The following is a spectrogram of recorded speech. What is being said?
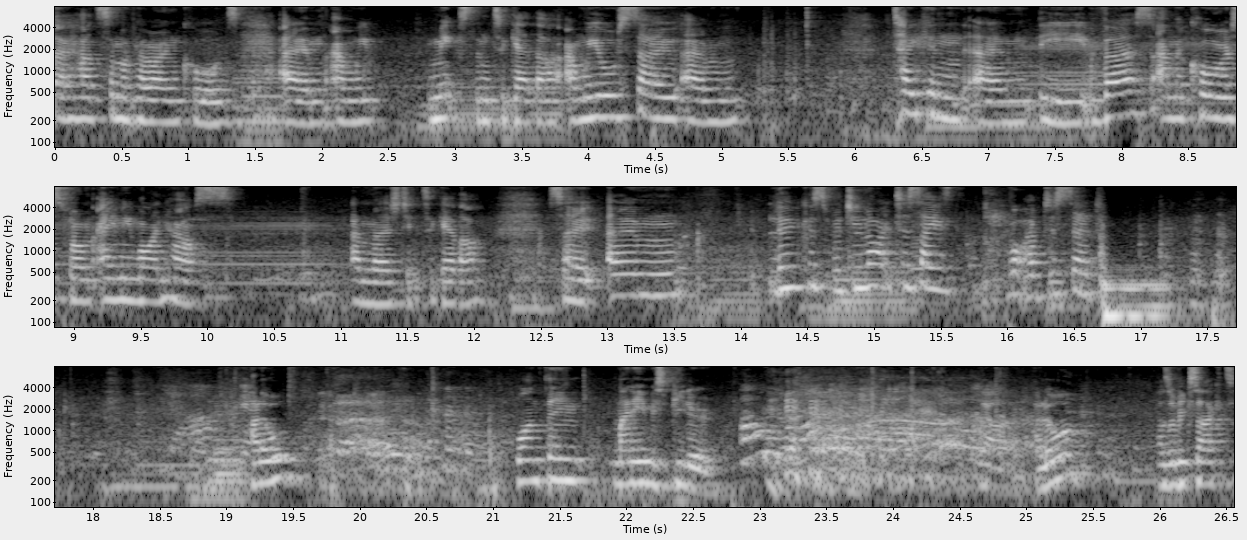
Also had some of her own chords, um, and we mixed them together, and we also um, taken um, the verse and the chorus from Amy Winehouse and merged it together. So, um, Lucas, would you like to say what I've just said? Hello. One thing, my name is Peter. Ja, hallo. Also wie gesagt,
